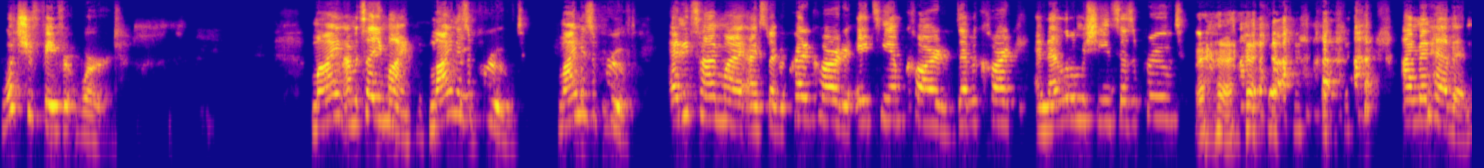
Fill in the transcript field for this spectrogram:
What's your favorite word? Mine i'm gonna tell you mine. Mine is approved. Mine is approved anytime I, I swipe a credit card or ATM card or debit card and that little machine says approved, I'm in heaven.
